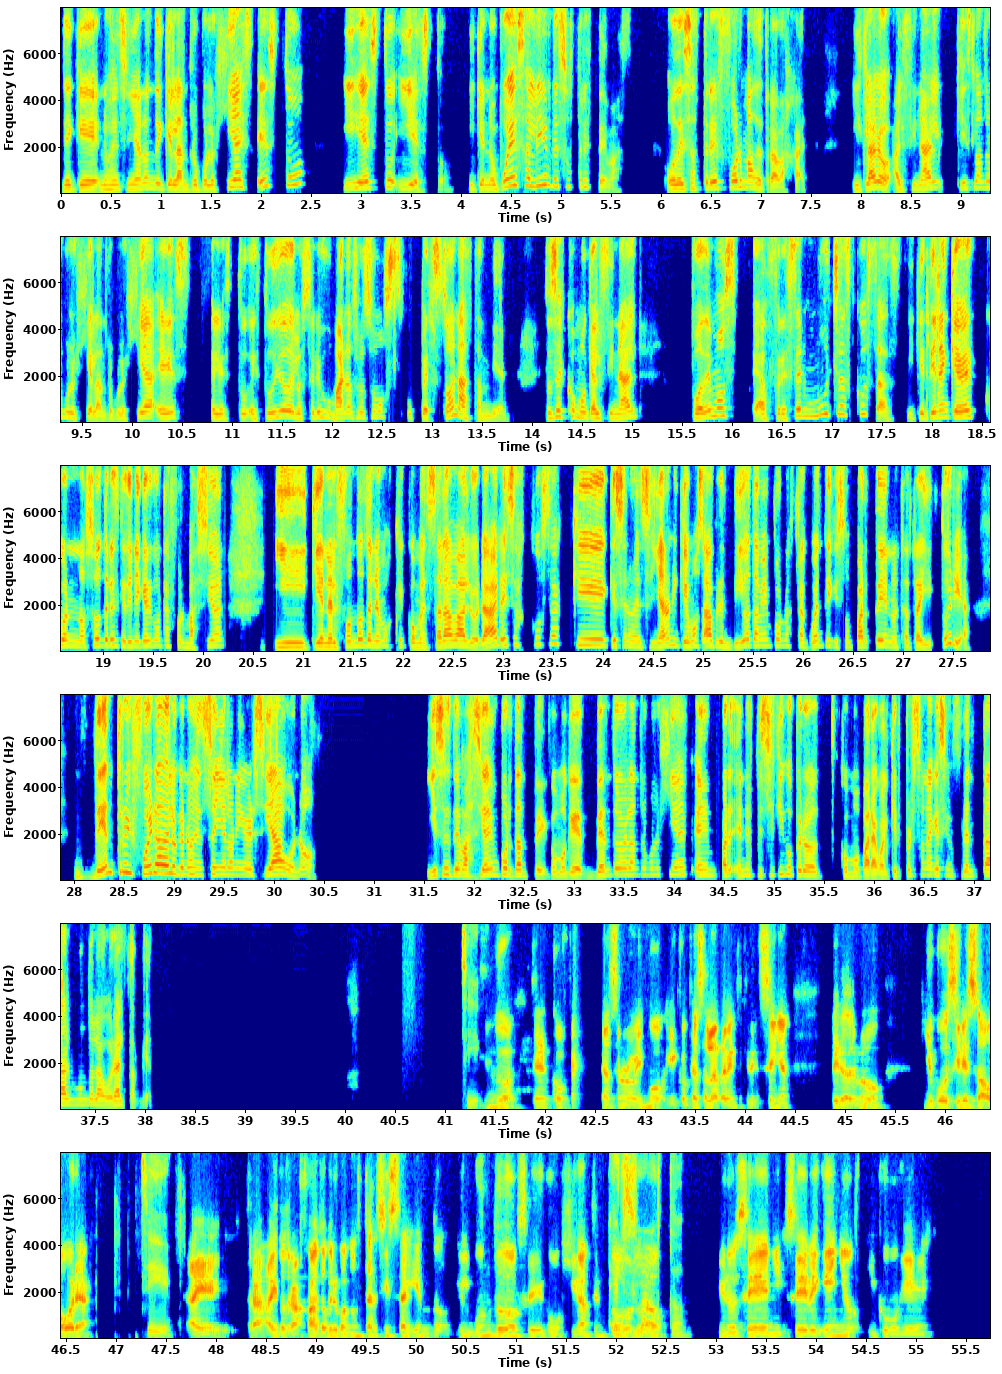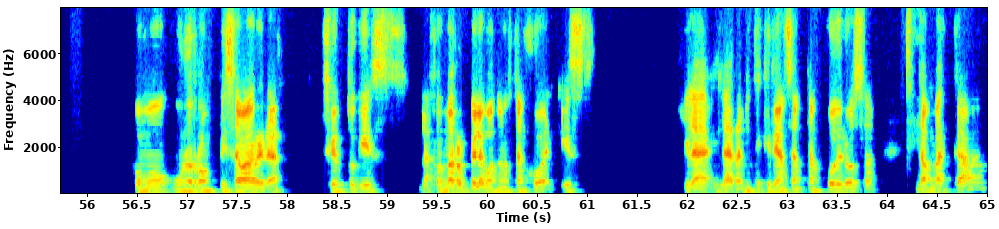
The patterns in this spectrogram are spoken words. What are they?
de que nos enseñaron de que la antropología es esto y esto y esto, y que no puede salir de esos tres temas o de esas tres formas de trabajar. Y claro, al final, ¿qué es la antropología? La antropología es el estudio de los seres humanos, nosotros somos personas también. Entonces, como que al final podemos ofrecer muchas cosas y que tienen que ver con nosotros, que tienen que ver con nuestra formación y que en el fondo tenemos que comenzar a valorar esas cosas que, que, se nos enseñaron y que hemos aprendido también por nuestra cuenta y que son parte de nuestra trayectoria, dentro y fuera de lo que nos enseña la universidad o no. Y eso es demasiado importante, como que dentro de la antropología en, en específico, pero como para cualquier persona que se enfrenta al mundo laboral también. Sí. Sin duda, tener confianza en uno mismo y confianza en las herramientas que te enseñan pero de nuevo, yo puedo decir eso ahora. Sí. Hay, hay trabajado, pero cuando uno está recién saliendo, el mundo se ve como gigante en todos lados. Y uno se, se ve pequeño y como que, cómo uno rompe esa barrera. Siento que es, la forma de romperla cuando uno es tan joven es que las herramientas que te dan sean tan poderosas, tan marcadas,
